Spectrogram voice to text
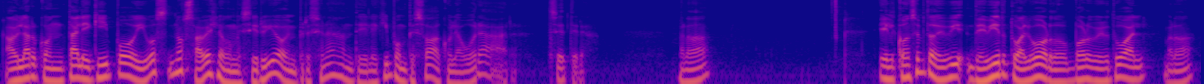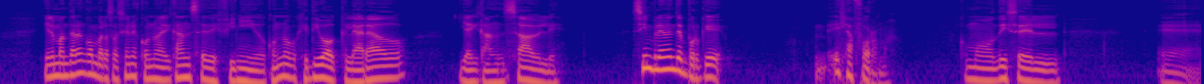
hablar con tal equipo y vos no sabés lo que me sirvió, impresionante, el equipo empezó a colaborar, etcétera. ¿Verdad? El concepto de, virtual board board virtual, ¿verdad? Y el mantener conversaciones con un alcance definido, con un objetivo aclarado y alcanzable. Simplemente porque es la forma. Como dice el, eh,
